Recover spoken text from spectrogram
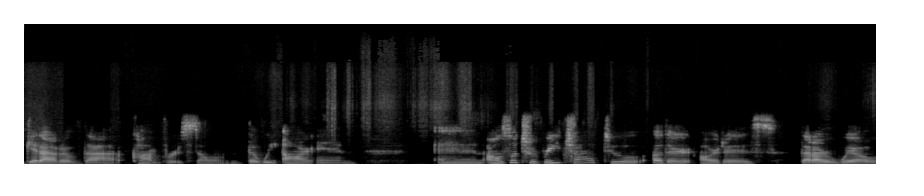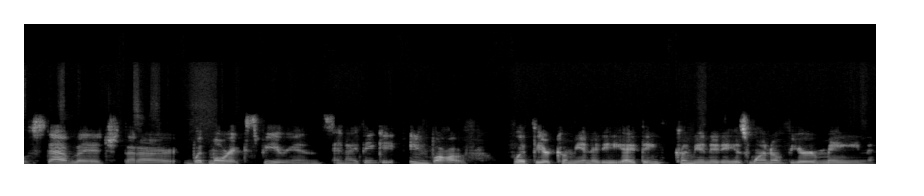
get out of that comfort zone that we are in, and also to reach out to other artists that are well established, that are with more experience, and I think involve with your community. I think community is one of your main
